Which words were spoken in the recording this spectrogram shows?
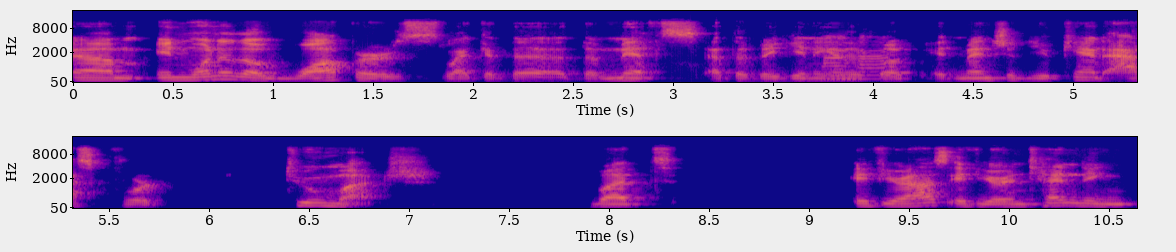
um, in one of the whoppers, like at the the myths at the beginning uh-huh. of the uh-huh. book, it mentioned you can't ask for too much, but if you're ask if you're intending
